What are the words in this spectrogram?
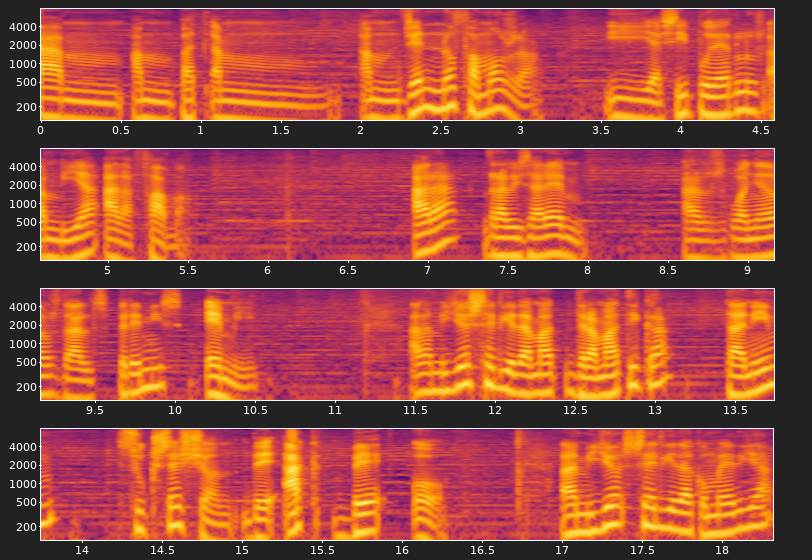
amb, amb, amb, amb gent no famosa i així poder-los enviar a la fama. Ara revisarem els guanyadors dels premis Emmy. A la millor sèrie dramàtica tenim Succession, de HBO. A la millor sèrie de comèdia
